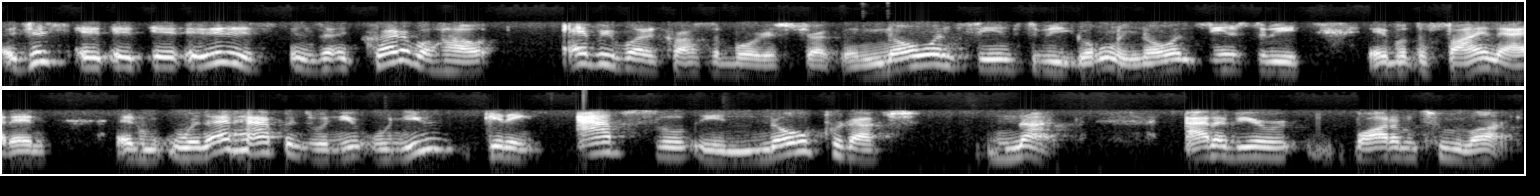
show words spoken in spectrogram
It just it it, it is it's incredible how everyone across the board is struggling. No one seems to be going. No one seems to be able to find that. And and when that happens, when you when you're getting absolutely no production, none, out of your bottom two lines,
